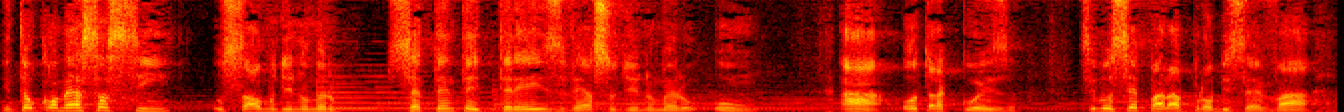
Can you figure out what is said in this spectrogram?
Então começa assim o Salmo de número 73, verso de número 1. Ah, outra coisa. Se você parar para observar,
